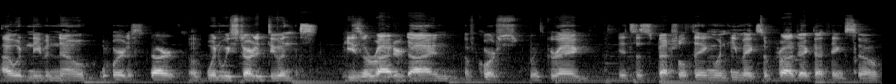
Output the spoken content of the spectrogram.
I wouldn't even know where to start when we started doing this. He's a ride or die, and of course, with Greg, it's a special thing when he makes a project, I think so.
